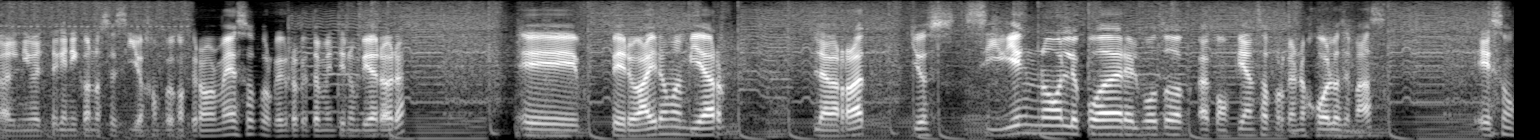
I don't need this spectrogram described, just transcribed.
al nivel técnico. No sé si Johan puede confirmarme eso, porque creo que también tiene un VR ahora. Eh, pero Iron Man VR, la verdad, yo si bien no le puedo dar el voto a, confianza porque no juego a los demás, es un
